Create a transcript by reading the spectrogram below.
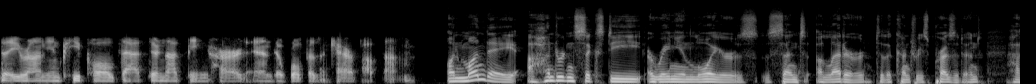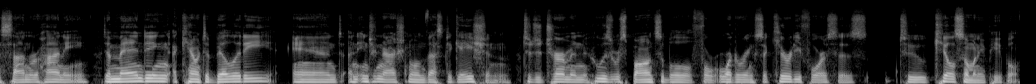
the Iranian people that they're not being heard and the world doesn't care about them. On Monday, 160 Iranian lawyers sent a letter to the country's president, Hassan Rouhani, demanding accountability and an international investigation to determine who is responsible for ordering security forces to kill so many people.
